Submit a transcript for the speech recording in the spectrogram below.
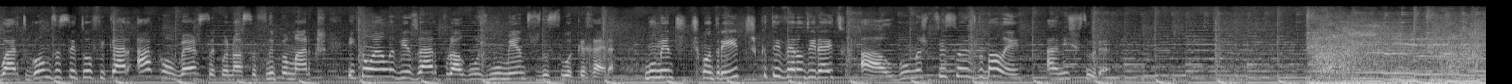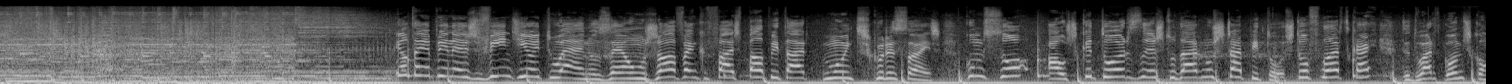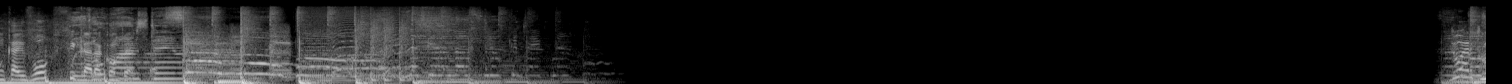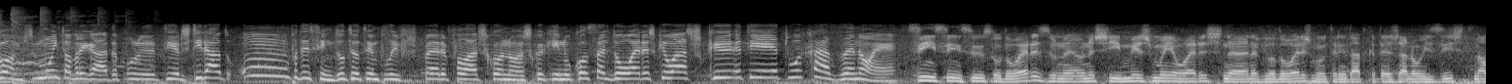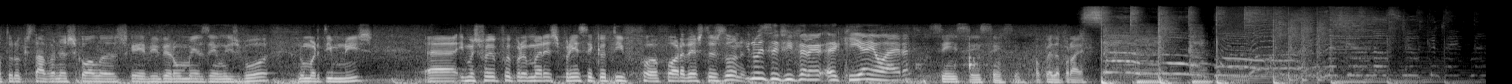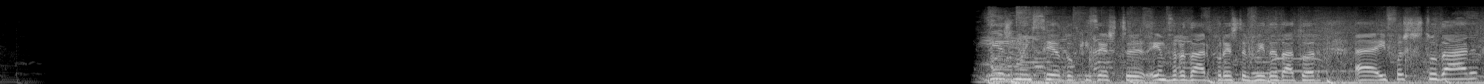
Duarte Gomes aceitou ficar à conversa com a nossa Filipa Marques e com ela viajar por alguns momentos da sua carreira. Momentos descontraídos que tiveram direito a algumas posições de balé à mistura. Tem apenas 28 anos, é um jovem que faz palpitar muitos corações. Começou aos 14 a estudar no Chapitó. Estou a falar de quem? De Duarte Gomes, com quem vou ficar à conversa. Duarte Gomes, muito obrigada por teres tirado um pedacinho do teu tempo livre para falares connosco aqui no Conselho de Oeiras, que eu acho que até é a tua casa, não é? Sim, sim, sim, eu sou de Oeiras, eu, eu nasci mesmo em Oeiras, na, na Vila de Oeiras, uma maternidade que até já não existe. Na altura que estava na escola, cheguei a viver um mês em Lisboa, no Martim Muniz, e- mas foi, foi a primeira experiência que eu tive fo- fora destas zonas. Continuas a viver aqui em Oeiras? Sim, sim, sim, sim, ao pé da praia. Desde muito cedo quiseste enverdar por esta vida de ator ah, e foste estudar ah,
